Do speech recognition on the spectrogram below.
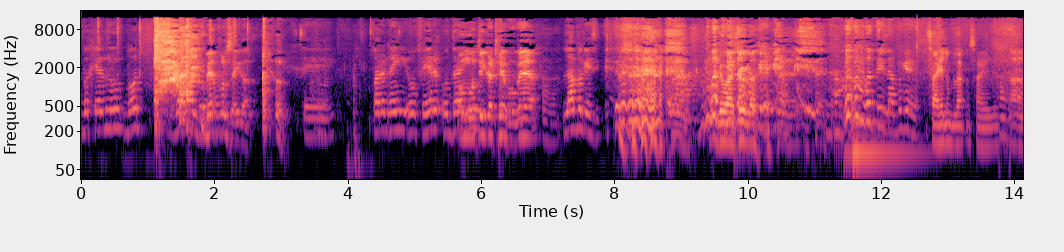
ਬਖੇਰ ਨੂੰ ਬਹੁਤ ਜ਼ਿਆਦਾ ਹੁੰਦੇ। ਬਿਲਕੁਲ ਸਹੀ ਗੱਲ ਤੇ ਪਰ ਨਹੀਂ ਉਹ ਫੇਰ ਉਦਾਂ ਉਹ ਹੀ ਮੋਤੀ ਇਕੱਠੇ ਹੋ ਗਏ ਆ। ਹਾਂ, ਲੱਭ ਗਏ ਸੀ। ਗਵਾਚੋ ਲਾ ਮੋਤੀ ਲੱਭ ਗਏ। ਸਾਹਿਲ ਨੂੰ ਬੁਲਾ ਸਾਹਿਲ। ਹਾਂ।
